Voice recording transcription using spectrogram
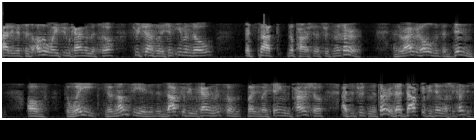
adding that there's other ways to Mekayim the mitzvah, through translation, even though it's not the parsha that's written in the Torah. And the Ravid holds that the din of the way you enunciate it is dafka if you're the mitzvah by, by saying the parasha as it's written in the Torah. That's dafka if you're saying Lashon Kodesh.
